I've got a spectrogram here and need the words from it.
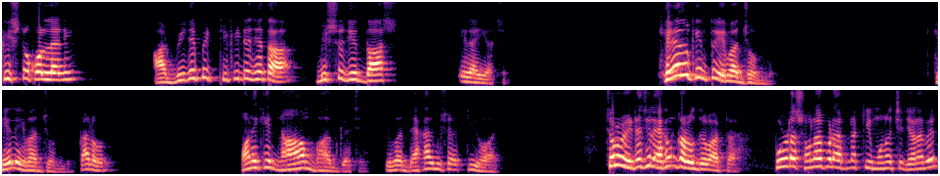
কৃষ্ণ কল্যাণী, আর বিজেপির টিকিটে জেতা বিশ্বজিৎ দাস, এরাই আছে। খেল কিন্তু এবার জমবে। খেল এবার জমবে। কারণ অনেকের নাম বাদ গেছে। এবার দেখার বিষয় কি হয়? চলো এটা ছিল এখনকার রুদ্রবার্তা। পুরোটা শোনার পরে আপনার কি মনে হচ্ছে জানাবেন?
